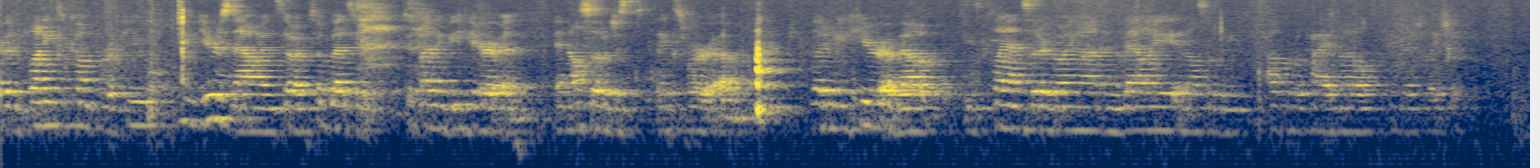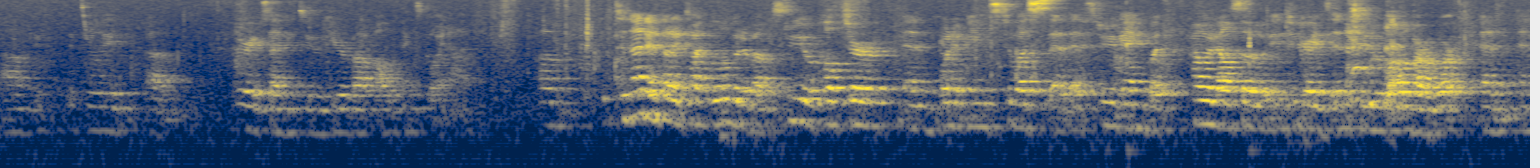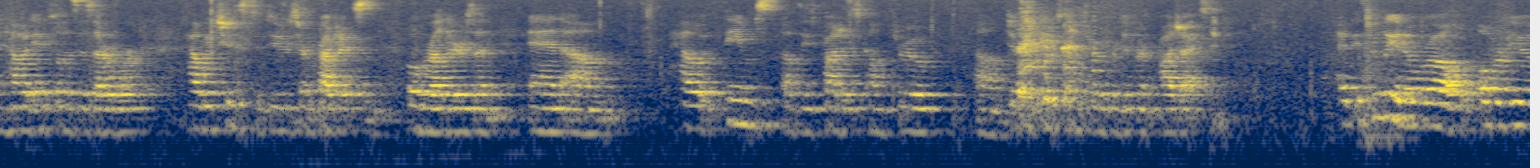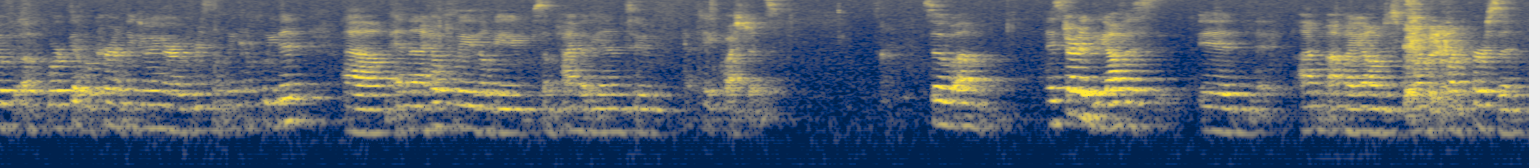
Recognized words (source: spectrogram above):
I've been wanting to come for a few, few years now, and so I'm so glad to, to finally be here. And, and also just thanks for um, letting me hear about these plans that are going on in the valley and also the Alpha Rho Chi Medal. Congratulations. Um, it's, it's really um, very exciting to hear about all the things tonight I thought I'd talk a little bit about studio culture and what it means to us at, at Studio Gang, but how it also integrates into all of our work and, and how it influences our work, how we choose to do certain projects over others, and, and um, how themes of these projects come through, um, different themes come through for different projects. It's really an overall overview of, of work that we're currently doing or have recently completed. Um, and then hopefully there'll be some time at the end to take questions. So um, I started the office in, on, on my own, just one, one person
